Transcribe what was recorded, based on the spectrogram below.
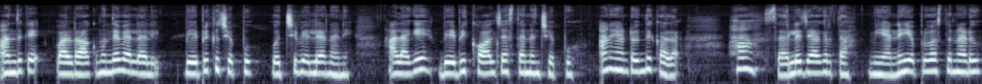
అందుకే వాళ్ళు రాకముందే వెళ్ళాలి. బేబీకి చెప్పు వచ్చి వెళ్ళానని. అలాగే బేబీకి కాల్ చేస్తానని చెప్పు అని అంటుంది కళ. హా సర్లే జాగ్రత్త మీ అన్నయ్య ఎప్పుడు వస్తున్నాడు?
